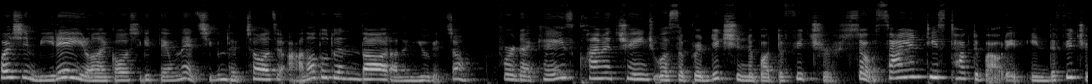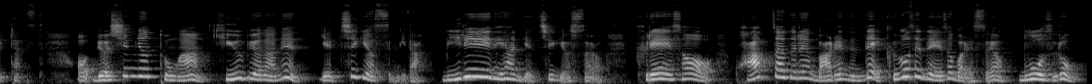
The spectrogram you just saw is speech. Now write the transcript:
훨씬 미래에 일어날 것이기 때문에 지금 대처하지 않아도 된다라는 이유겠죠. For decades, climate change was a prediction about the future, so scientists talked about it in the future tense. 어, 몇십 년 동안 기후변화는 예측이었습니다. 미래에 대한 예측이었어요. 그래서 과학자들은 말했는데 그것에 대해서 말했어요. 무엇으로?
